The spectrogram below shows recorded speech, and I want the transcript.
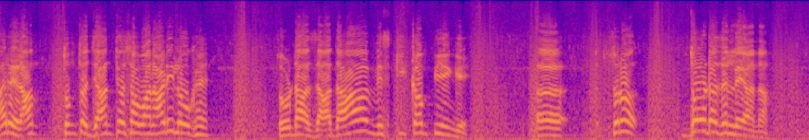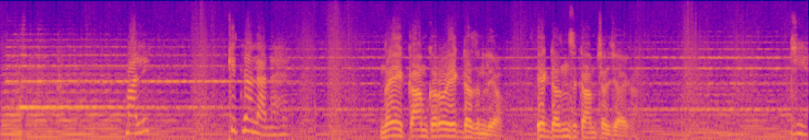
अरे राम तुम तो जानते हो सब अनाड़ी लोग हैं। सोडा ज़्यादा विस्की कम पियेंगे। सुनो दो डजन ले आना। मालिक कितना लाना है? नहीं एक काम करो एक डजन ले आओ। एक डजन से काम चल जाएगा। जी।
